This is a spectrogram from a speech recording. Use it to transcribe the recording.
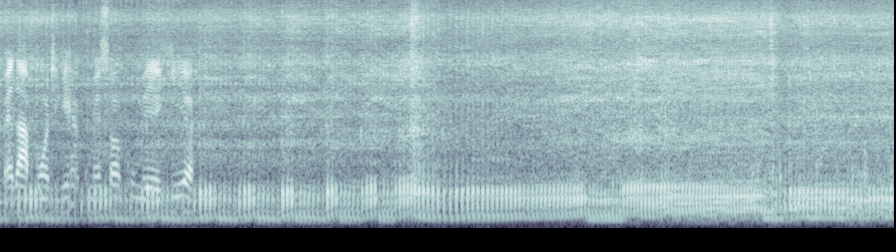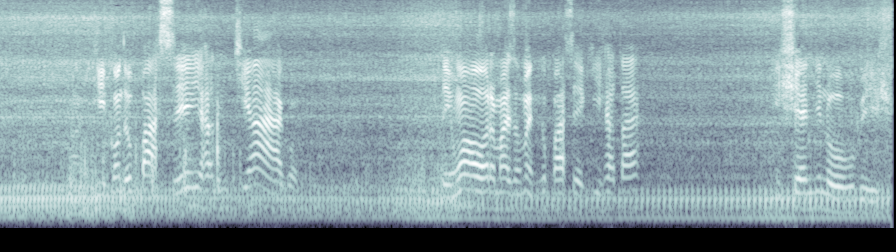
O pé da ponte aqui já começou a comer aqui, ó. Aqui quando eu passei já não tinha água. Tem uma hora mais ou menos que eu passei aqui já tá enchendo de novo o bicho.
